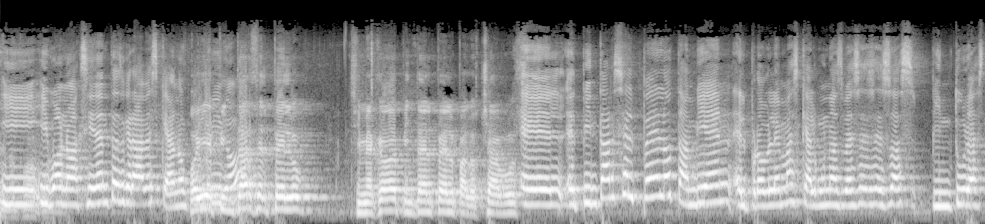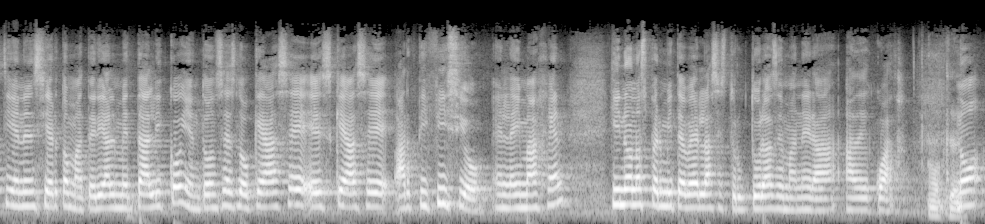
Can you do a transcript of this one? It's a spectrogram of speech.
Y, y bueno, accidentes graves que han ocurrido. Oye, pintarse el pelo. Si me acabo de pintar el pelo para los chavos. El, el pintarse el pelo también, el problema es que algunas veces esas pinturas tienen cierto material metálico y entonces lo que hace es que hace artificio en la imagen y no nos permite ver las estructuras de manera adecuada. Ok. ¿no?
